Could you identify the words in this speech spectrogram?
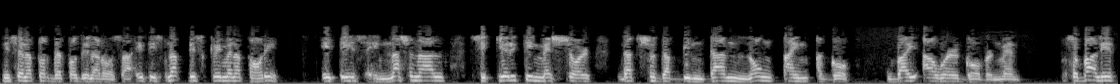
ni Senator Beto de la Rosa. It is not discriminatory. It is a national security measure that should have been done long time ago by our government. Subalit,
